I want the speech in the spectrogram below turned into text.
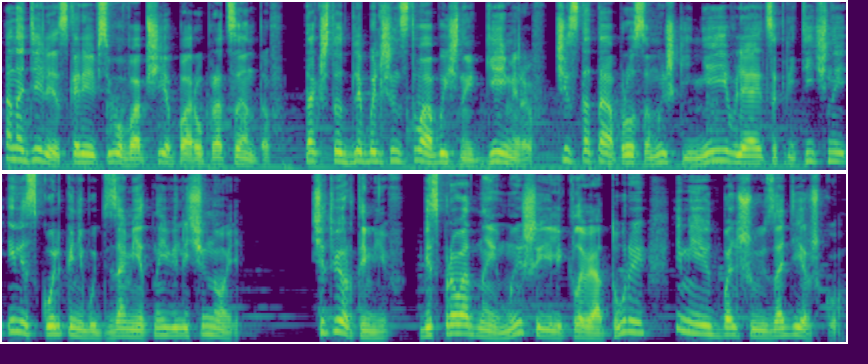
а на деле скорее всего вообще пару процентов. Так что для большинства обычных геймеров частота опроса мышки не является критичной или сколько-нибудь заметной величиной. Четвертый миф. Беспроводные мыши или клавиатуры имеют большую задержку.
